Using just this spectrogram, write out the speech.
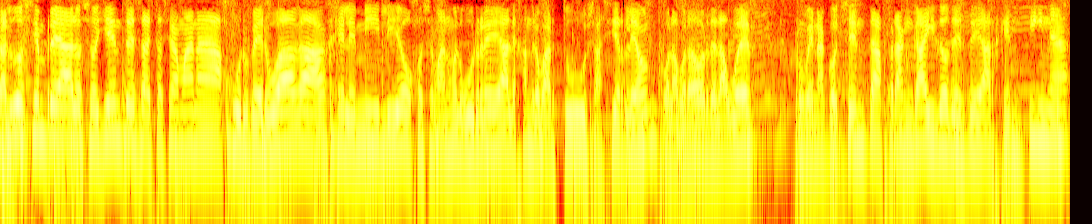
Saludos siempre a los oyentes, a esta semana Jurberuaga, Ángel Emilio, José Manuel Gurrea, Alejandro Bartús, Asier León, colaborador de la web, Rubén Acochenta, Fran Gaido desde Argentina,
